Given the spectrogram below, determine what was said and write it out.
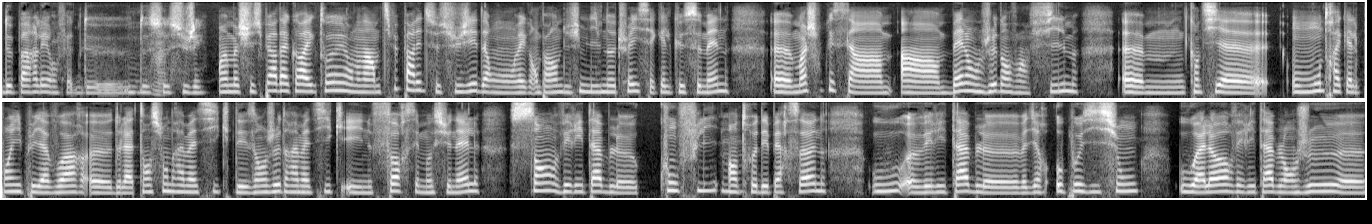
de parler en fait de, de ce sujet. moi, je suis super d'accord avec toi. On en a un petit peu parlé de ce sujet dans, en parlant du film Leave No Trace il y a quelques semaines. Euh, moi, je trouve que c'est un, un, bel enjeu dans un film euh, quand il on montre à quel point il peut y avoir de la tension dramatique, des enjeux dramatiques et une force émotionnelle sans véritable conflit mm. entre des personnes ou véritable va dire opposition ou alors véritable enjeu euh,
